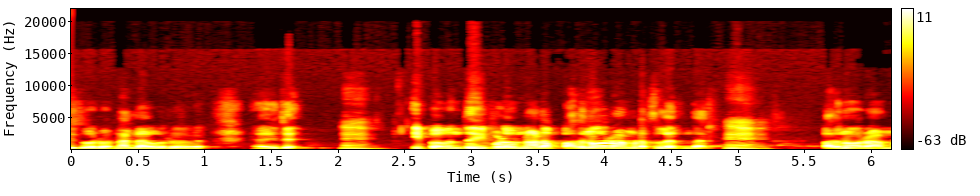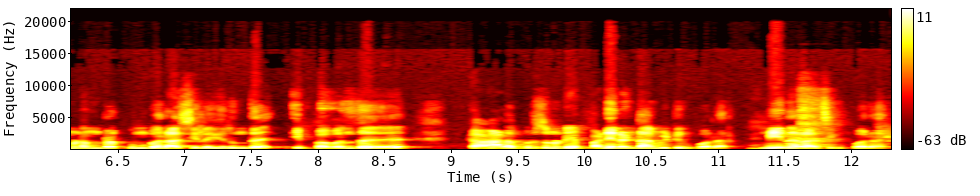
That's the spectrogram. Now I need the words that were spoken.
இது ஒரு நல்ல ஒரு இது. இப்ப வந்து இவ்வளவு நாளா பதினோராம் இடத்துல இருந்தார். பதினோராம் இடம்ன்ற கும்பராசியில இருந்து இப்ப வந்து காலபுருஷனுடைய பன்னிரெண்டாம் வீட்டுக்கு போறார். மீன ராசிக்கு போறார்.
